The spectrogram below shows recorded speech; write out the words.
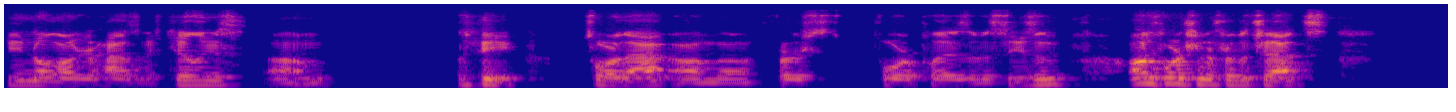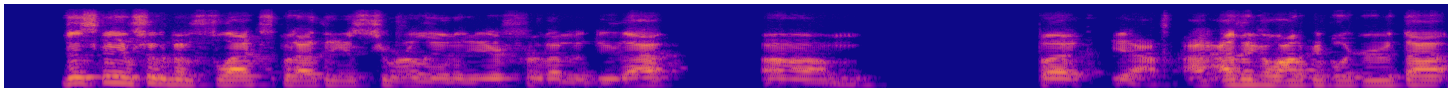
he no longer has an Achilles. Um, he tore that on the first four plays of the season. Unfortunate for the Jets. This game should have been flexed, but I think it's too early in the year for them to do that. Um, but yeah, I, I think a lot of people agree with that.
